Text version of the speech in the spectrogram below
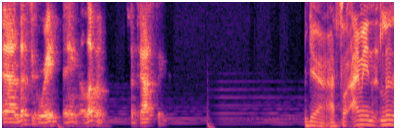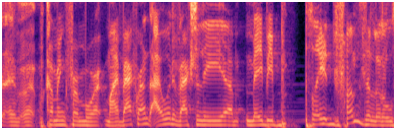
And that's a great thing. I love it. Fantastic. Yeah, absolutely. I mean, uh, coming from my background, I would have actually um, maybe played drums a little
